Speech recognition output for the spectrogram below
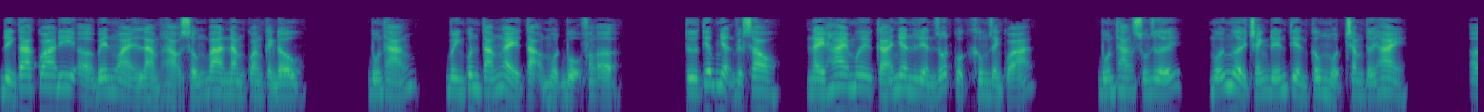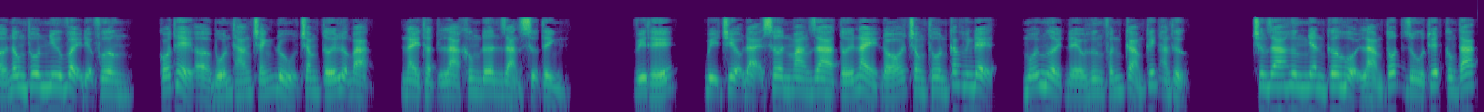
đỉnh ta qua đi ở bên ngoài làm hảo sống 3 năm quang cảnh đâu. 4 tháng, bình quân 8 ngày tạo một bộ phòng ở. Từ tiếp nhận việc sau, này 20 cá nhân liền rốt cuộc không rảnh quá. 4 tháng xuống dưới, mỗi người tránh đến tiền công 100 tới 2. Ở nông thôn như vậy địa phương, có thể ở 4 tháng tránh đủ trăm tới lượng bạc, này thật là không đơn giản sự tình. Vì thế, bị Triệu Đại Sơn mang ra tới này đó trong thôn các huynh đệ, mỗi người đều hưng phấn cảm kích hắn thực. Trương gia hưng nhân cơ hội làm tốt du thuyết công tác.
